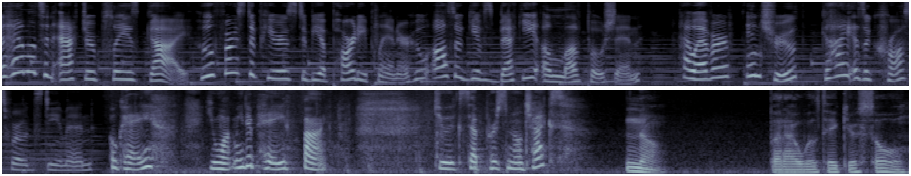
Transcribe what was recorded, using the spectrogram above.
The Hamilton actor plays Guy, who first appears to be a party planner who also gives Becky a love potion. However, in truth, Guy is a crossroads demon. Okay, you want me to pay? Fine. Do you accept personal checks? No. But I will take your soul.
